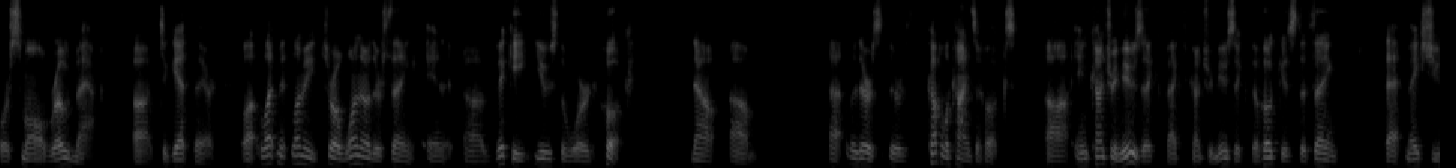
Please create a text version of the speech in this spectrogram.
or small roadmap uh, to get there. Well, let me let me throw one other thing in. Uh, Vicky used the word hook. Now, um, uh, there's there's a couple of kinds of hooks. Uh, in country music, back to country music, the hook is the thing that makes you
